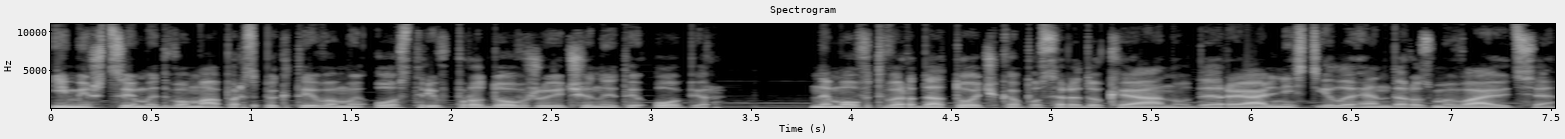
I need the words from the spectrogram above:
І між цими двома перспективами острів продовжує чинити опір, немов тверда точка посеред океану, де реальність і легенда розмиваються,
